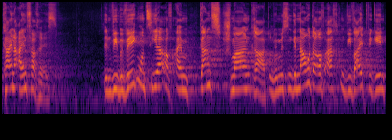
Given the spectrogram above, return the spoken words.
keine einfache ist? Denn wir bewegen uns hier auf einem ganz schmalen Grat und wir müssen genau darauf achten, wie weit wir gehen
